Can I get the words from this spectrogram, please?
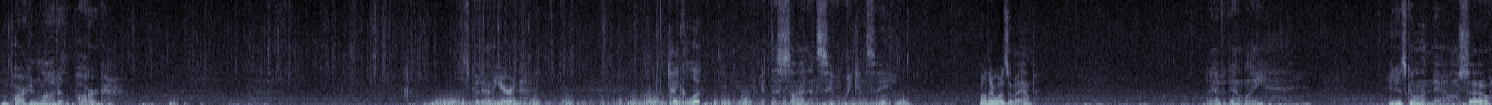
from the parking lot of the park. Go down here and take a look at this sign and see what we can see. Well, there was a map, but evidently it is gone now. So,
